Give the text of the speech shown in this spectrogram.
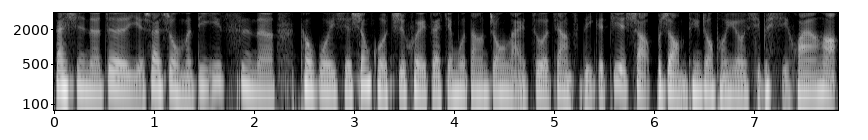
但是呢，这也算是我们第一次呢，透过一些生活智慧，在节目当中来做这样子的。一个介绍，不知道我们听众朋友喜不喜欢哈？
